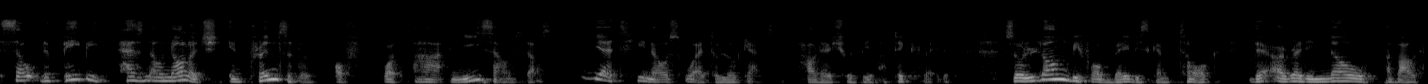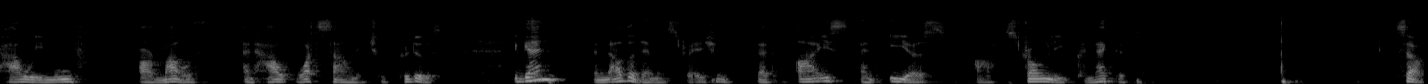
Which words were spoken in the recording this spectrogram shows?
so the baby has no knowledge in principle of what R and E sounds does, yet he knows where to look at, how they should be articulated. So long before babies can talk, they already know about how we move our mouth and how what sound it should produce. Again, another demonstration that eyes and ears are strongly connected. So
